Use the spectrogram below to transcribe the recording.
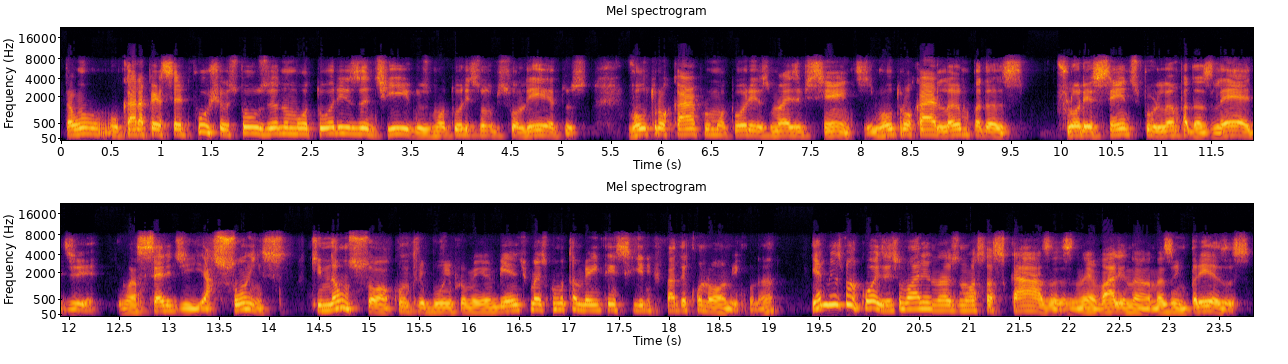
Então, o cara percebe, puxa, eu estou usando motores antigos, motores obsoletos, vou trocar por motores mais eficientes, vou trocar lâmpadas fluorescentes por lâmpadas LED, uma série de ações que não só contribuem para o meio ambiente, mas como também tem significado econômico, né? E a mesma coisa, isso vale nas nossas casas, né? vale na, nas empresas.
